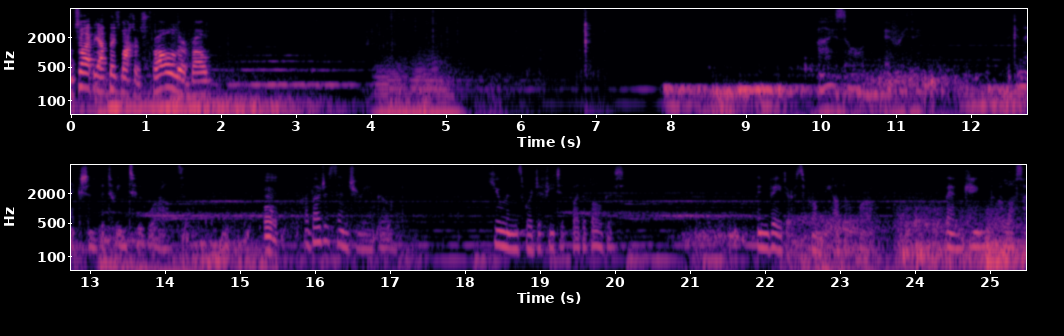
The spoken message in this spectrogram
I'm so happy I fixed my controller, bro. Saw everything. The connection between two worlds. Mm. About a century ago, humans were defeated by the Vulgus. invaders from the other world. Then came the Colossi,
